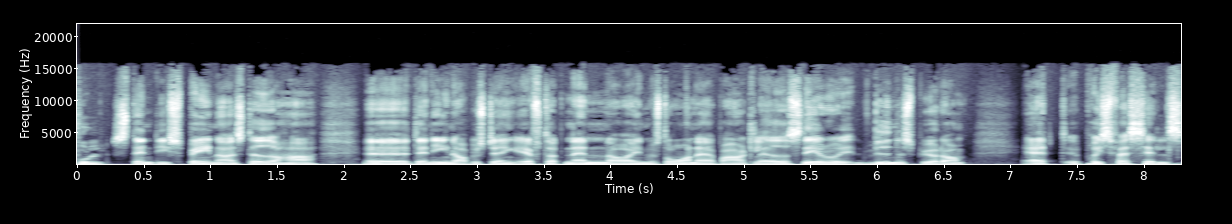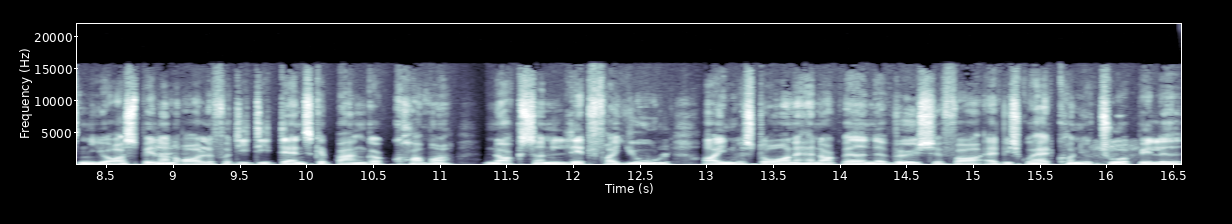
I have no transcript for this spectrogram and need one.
fuldstændig spænder afsted og har øh, den ene opjustering efter den anden, og investorerne er bare glade. Så det er jo et vidnesbyrd om, at øh, prisfastsættelsen jo også spiller en mm. rolle, fordi de danske banker kommer nok sådan lidt fra jul, og investorerne har nok været nervøse for, at vi skulle have et konjunkturbillede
